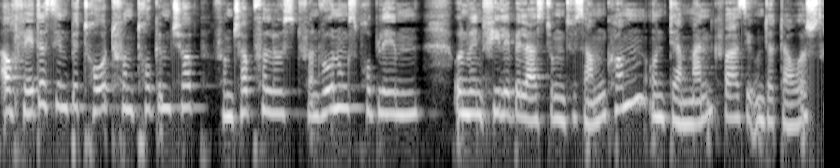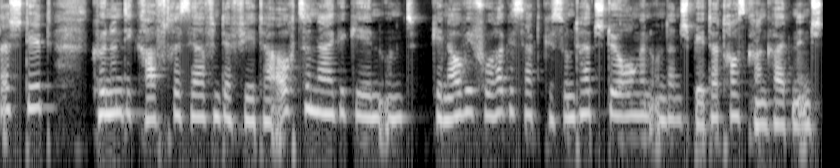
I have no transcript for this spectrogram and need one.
Auch Väter sind bedroht vom Druck im Job, vom Jobverlust, von Wohnungsproblemen. Und wenn viele Belastungen zusammenkommen und der Mann quasi unter Dauerstress steht, können die Kraftreserven der Väter auch zur Neige gehen und genau wie vorher gesagt, Gesundheitsstörungen und dann später daraus Krankheiten entstehen.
